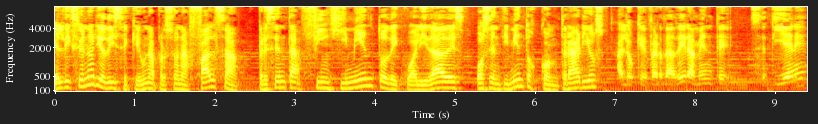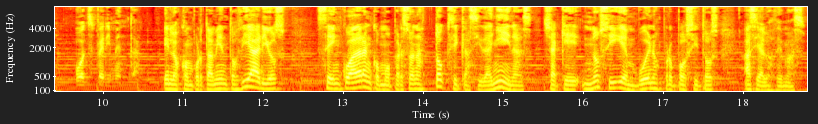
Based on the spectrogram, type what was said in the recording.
El diccionario dice que una persona falsa presenta fingimiento de cualidades o sentimientos contrarios a lo que verdaderamente se tiene o experimenta. En los comportamientos diarios se encuadran como personas tóxicas y dañinas, ya que no siguen buenos propósitos hacia los demás.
